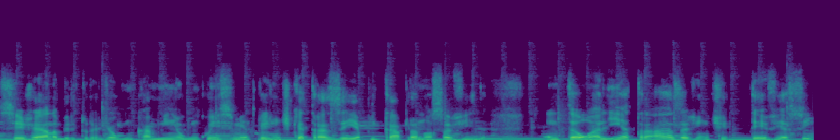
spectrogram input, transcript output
seja ela abertura de algum caminho, algum conhecimento que a gente quer trazer e aplicar para nossa vida. Então ali atrás a gente teve assim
